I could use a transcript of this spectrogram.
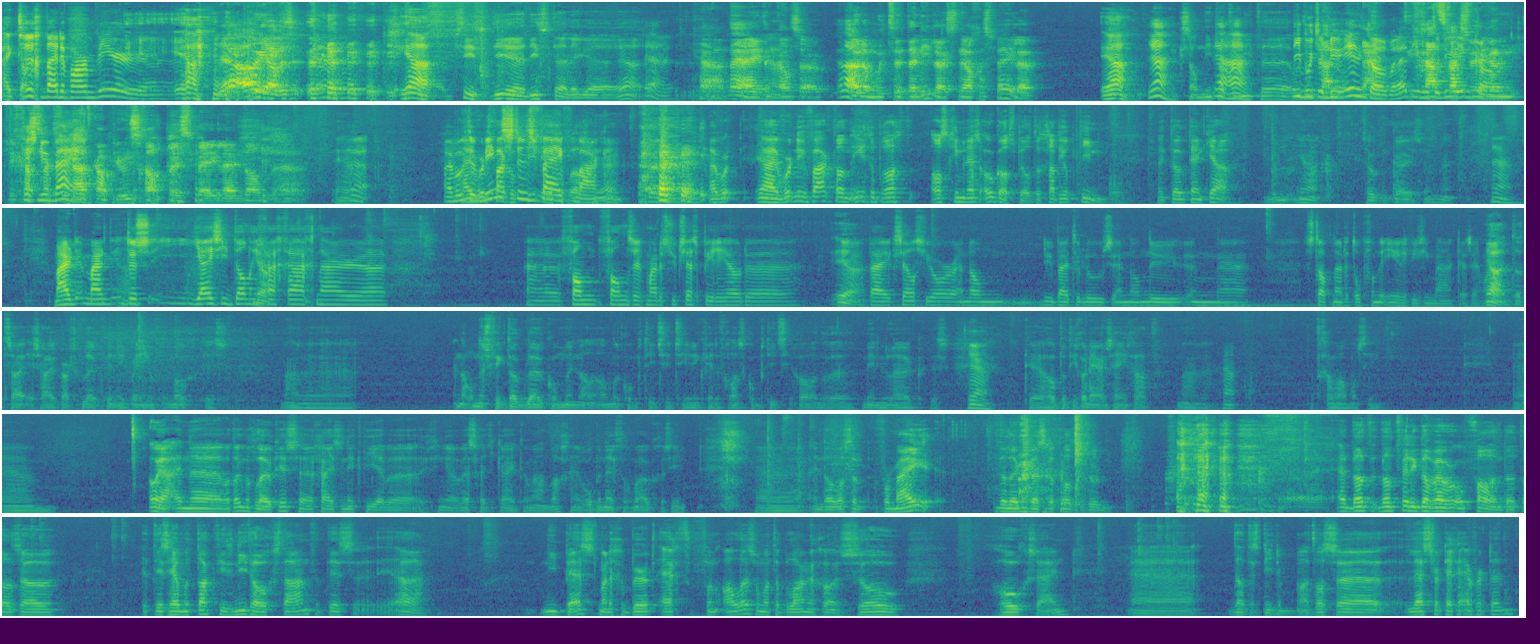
Hij kan- Terug bij de warm weer. eh. Ja, Ja, oh ja, ja, precies. Die, eh, die stelling. eh, ja. ja. ja, nee, dat Ja. kan zo. Nou, dan moet eh, Danilo snel gaan spelen. Ja, ja. ik snap niet Ja. dat hij niet... eh, Die moet er nu Nou, inkomen, hè? Die, Die gaat moeten nu inkomen. een, die is gaat nu na het kampioenschap spelen en dan... eh, Ja. Ja. Hij moet Hij er minstens tien vijf maken. Hij, wordt, ja, hij wordt nu vaak dan ingebracht als Jiménez ook al speelt. Dan gaat hij op 10. Dat ik ook denk, ja, dan- ja dat is ook een keuze. Ja. Ja. Maar, maar dus jij ziet dan Ja. graag, graag naar eh, eh, van, van zeg maar de succesperiode Ja. bij Excelsior en dan nu bij Toulouse en dan nu een eh, stap naar de top van de Eredivisie maken, zeg maar. Ja, dat zou, zou ik hartstikke leuk vinden. Ik weet niet of het mogelijk is. Maar, eh, en anders vind ik het ook leuk om in een andere competitie te zien. Ik vind de Franse competitie gewoon eh, minder leuk. Dus Ja. ik hoop dat hij gewoon ergens heen gaat. Maar Ja. dat gaan we allemaal zien. Ehm, oh ja, en wat ook nog leuk is, eh Gijs en ik die hebben, gingen een wedstrijdje kijken maandag. En Robin heeft nog maar ook gezien. Eh, en dat was dan voor mij de leukste wedstrijd van het seizoen. en dat, dat vind ik dan wel weer opvallend. Dat dan zo. Het is helemaal tactisch niet hoogstaand. Het is eh, ja, niet best, maar er gebeurt echt van alles. Omdat de belangen gewoon zo hoog zijn. Eh, dat is niet normaal. Het was eh, Leicester tegen Everton.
